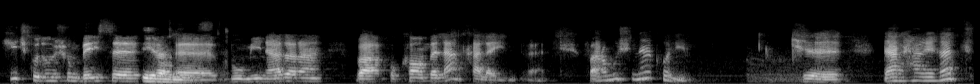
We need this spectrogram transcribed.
هیچ کدومشون بیس بومی ندارن. و خب کاملا خلایین فراموش نکنیم که در حقیقت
